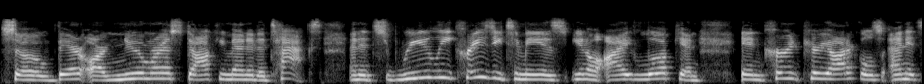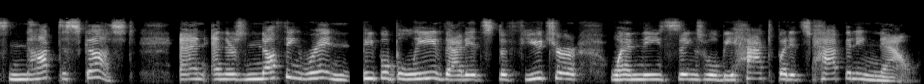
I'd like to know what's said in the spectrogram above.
So there are numerous documented attacks and it's really crazy to me is, you know, I look and in current periodicals and it's not discussed. And and there's nothing written. People believe that it's the future when these things will be hacked, but it's happening now.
